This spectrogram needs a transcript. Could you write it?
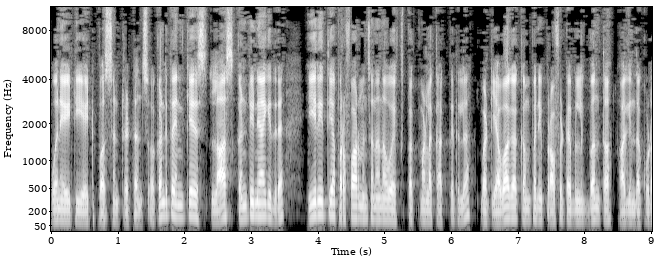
one eighty eight percent returns ಖಂಡಿತ ಇನ್ ಕೇಸ್ ಲಾಸ್ ಕಂಟಿನ್ಯೂ ಆಗಿದ್ರೆ ಈ ರೀತಿಯ ಪರ್ಫಾರ್ಮೆನ್ಸ್ ಅನ್ನ ನಾವು ಎಕ್ಸ್ಪೆಕ್ಟ್ ಮಾಡ್ಲಿಕ್ಕೆ ಆಗ್ತಿರಲಿಲ್ಲ. ಬಟ್ ಯಾವಾಗ ಕಂಪನಿ ಪ್ರಾಫಿಟಬಲ್ ಬಂತ ಆಗಿಂದ ಕೂಡ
